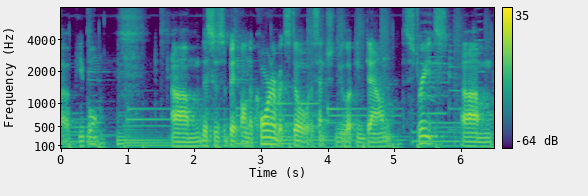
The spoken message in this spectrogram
uh, people. Um, this is a bit on the corner, but still essentially looking down the streets. Um,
